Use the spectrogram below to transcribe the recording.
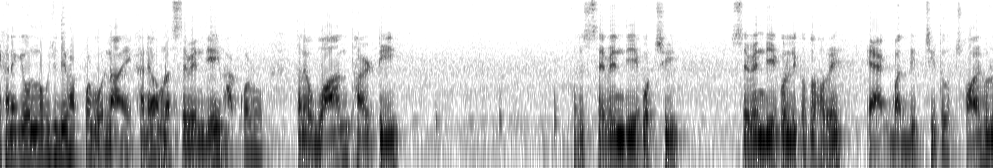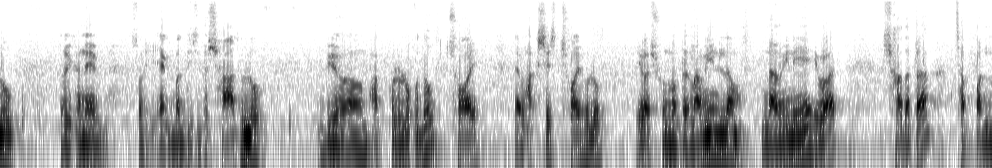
এখানে কি অন্য কিছু দিয়ে ভাগ করব? না, এখানেও আমরা সেভেন দিয়েই ভাগ করব। তাহলে ওয়ান থার্টি হচ্ছে সেভেন দিয়ে করছি। সেভেন দিয়ে করলে কত হবে? একবার দিচ্ছি তো ছয় হলো, তো এখানে সরি একবার দিচ্ছি তো সাত হলো ভাগফল হলো কত? ছয়। ভাগশেষ ছয় হলো, এবার শূন্যটা নামিয়ে নিলাম, নামিয়ে নিয়ে এবার সাদাটা ছাপ্পান্ন।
